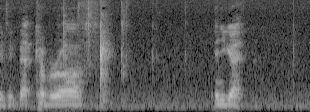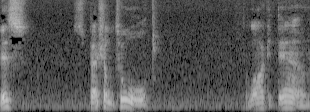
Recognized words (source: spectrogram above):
Gonna take that cover off, and you got this special tool to lock it down.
